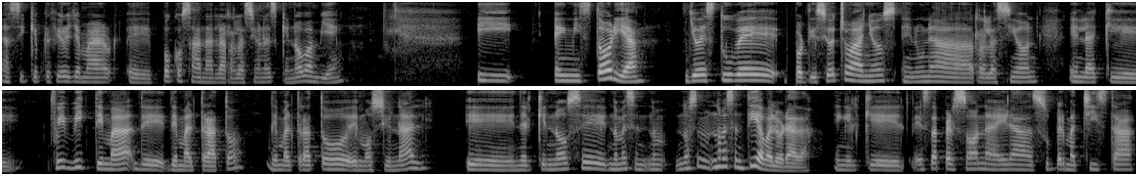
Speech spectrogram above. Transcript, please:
así que prefiero llamar eh, poco sana las relaciones que no van bien. Y en mi historia, yo estuve por 18 años en una relación en la que fui víctima de, maltrato, de maltrato emocional, eh, en el que no, se, no, me, no, me sentía valorada, en el que esta persona era súper machista,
